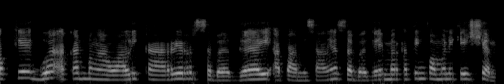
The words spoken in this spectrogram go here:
oke okay, gue akan mengawali karir sebagai apa misalnya sebagai marketing communication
